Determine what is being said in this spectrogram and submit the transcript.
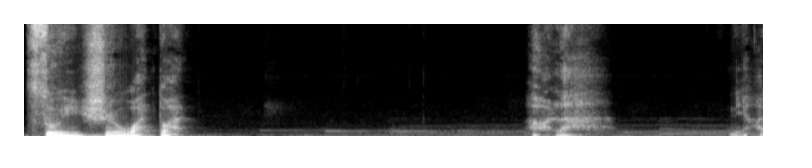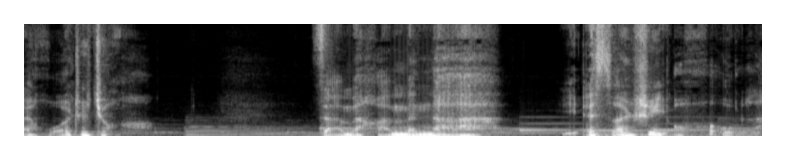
碎尸万段。好了，你还活着就好。咱们寒门呐，也算是有后了。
